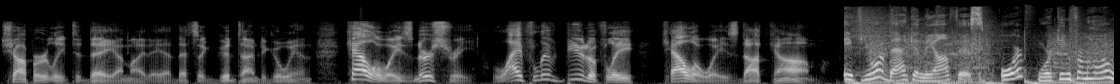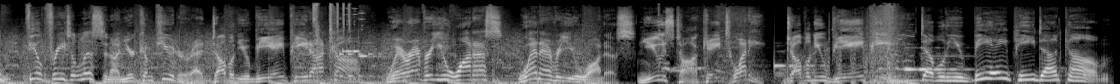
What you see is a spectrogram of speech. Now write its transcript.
Shop early today, I might add. That's a good time to go in. Callaway's Nursery. Life lived beautifully. Callaways.com. If you're back in the office or working from home, Feel free to listen on your computer at WBAP.com. Wherever you want us, whenever you want us. News Talk 820, WBAP. WBAP.com.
